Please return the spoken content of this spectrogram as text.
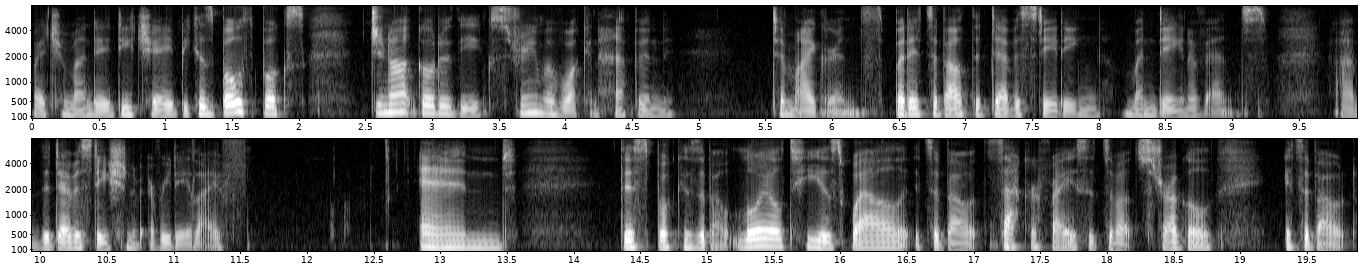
by Chimamanda Adichie because both books do not go to the extreme of what can happen to migrants, but it's about the devastating mundane events, um, the devastation of everyday life. And this book is about loyalty as well. It's about sacrifice. It's about struggle. It's about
